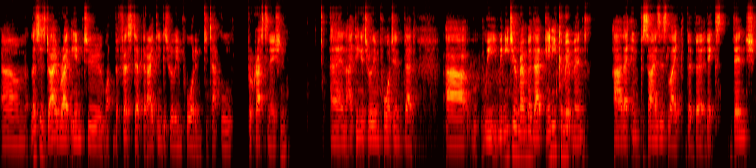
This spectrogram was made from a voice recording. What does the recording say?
um, let's just dive right into what, the first step that I think is really important to tackle procrastination. And I think it's really important that uh, we we need to remember that any commitment uh, that emphasizes like the the, the extension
